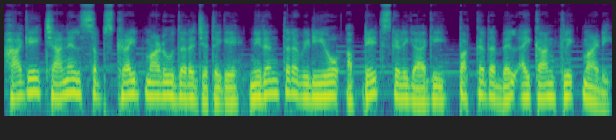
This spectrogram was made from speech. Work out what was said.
ಹಾಗೆ ಚಾನೆಲ್ ಸಬ್ಸ್ಕ್ರೈಬ್ ಮಾಡುವುದರ ಜೊತೆಗೆ ನಿರಂತರ ವಿಡಿಯೋ ಅಪ್ಡೇಟ್ಸ್ಗಳಿಗಾಗಿ ಪಕ್ಕದ ಬೆಲ್ ಐಕಾನ್ ಕ್ಲಿಕ್ ಮಾಡಿ.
